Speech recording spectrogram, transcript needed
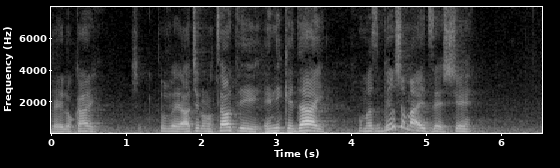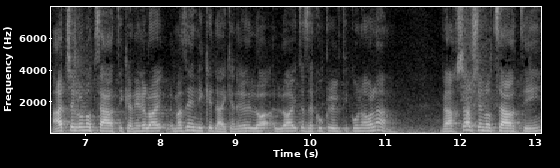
באלוקיי, שכתוב עד שלא נוצרתי, איני כדאי. הוא מסביר שמה את זה, שעד שלא נוצרתי, כנראה לא, הי- מה זה איני כדאי? כנראה לא, לא היית זקוק לי לתיקון העולם. ועכשיו שנוצרתי,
